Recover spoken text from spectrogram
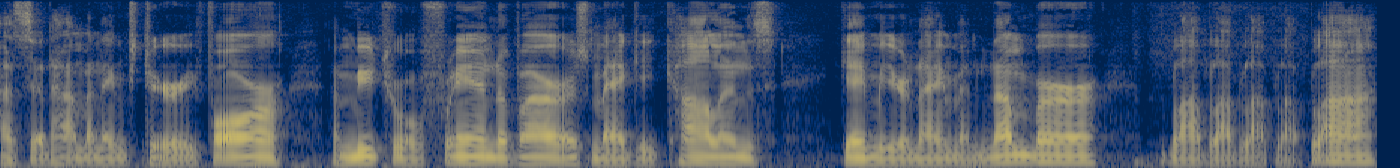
I said, Hi, my name's Terry Farr. A mutual friend of ours, Maggie Collins, gave me your name and number, blah, blah, blah, blah, blah.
